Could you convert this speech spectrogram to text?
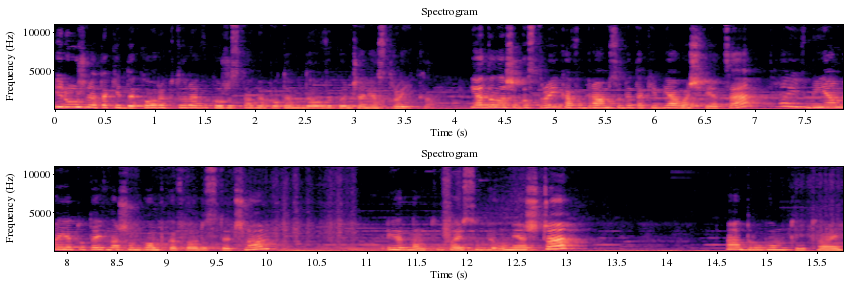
i różne takie dekory, które wykorzystamy potem do wykończenia stroika. Ja do naszego stroika wybrałam sobie takie białe świece, no i wbijamy je tutaj w naszą gąbkę florystyczną. Jedną tutaj sobie umieszczę, a drugą tutaj.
